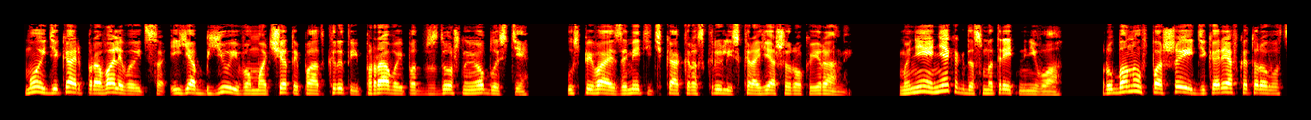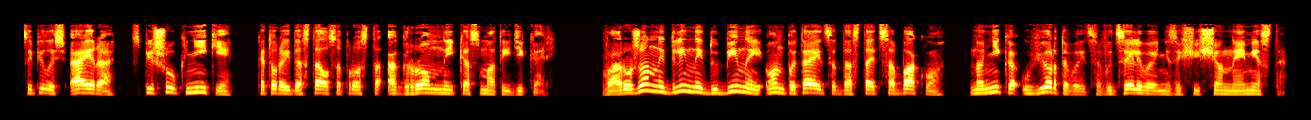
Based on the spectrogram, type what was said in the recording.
Мой дикарь проваливается, и я бью его мачете по открытой правой подвздошной области, успевая заметить, как раскрылись края широкой раны. Мне некогда смотреть на него. Рубанув по шее дикаря, в которого вцепилась Айра, спешу к Нике, которой достался просто огромный косматый дикарь. Вооруженный длинной дубиной, он пытается достать собаку, но Ника увертывается, выцеливая незащищенное место.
